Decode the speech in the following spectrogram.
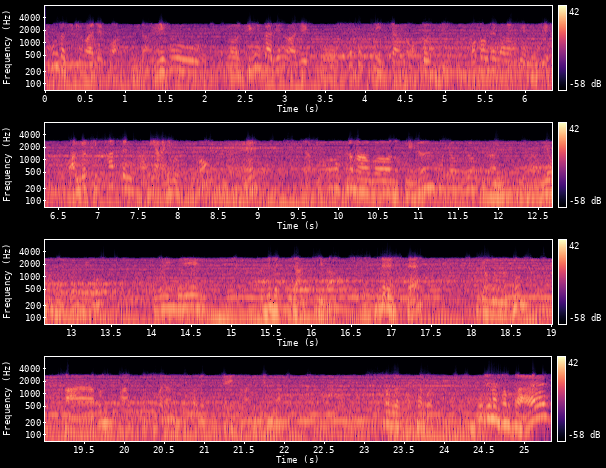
조금 더 지켜봐야 될 것 같습니다. 이후, 어, 지금까지는 아직 뭐, 포폭스 입장이 어떤지, 어떤 생각을 하고 있는지 완벽히 파악된 상황이 아니거든요. 네. 자, 쭉 들어막아 놓고 있는 소경동, 아, 이- 이용호 선수, 그리고 조링들이 안전해지지 않습니다. 후대를 했을 때, 소경동 선수, 4분 45초가 남은 정도가 됐을 때, 이제 완성됩니다. 처음으로 다시 한 번, 꾸준한 정찰,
